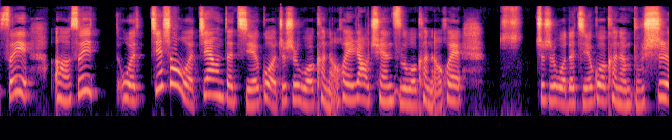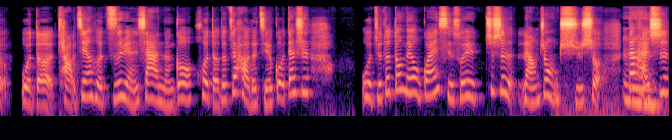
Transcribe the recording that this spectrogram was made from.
所以，呃，所以我接受我这样的结果，就是我可能会绕圈子，我可能会，就是我的结果可能不是我的条件和资源下能够获得的最好的结果，但是我觉得都没有关系，所以这是两种取舍，但还嗯。是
